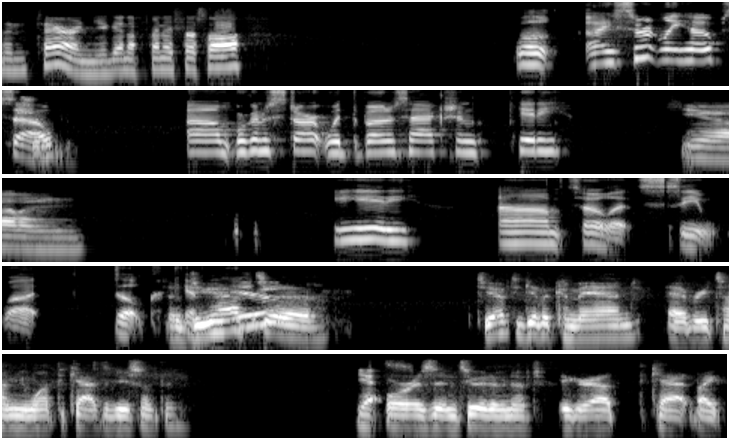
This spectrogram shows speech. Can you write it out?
then Taryn, you gonna finish us off? Well, I certainly hope so. Sure. Um, we're going to start with the bonus action, Kitty. Yeah. Kitty. Um, so let's see what Silk So can do you have do. to? Do you have to give a command every time you want the cat to do something, Yes. or is it intuitive enough to figure out the cat like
